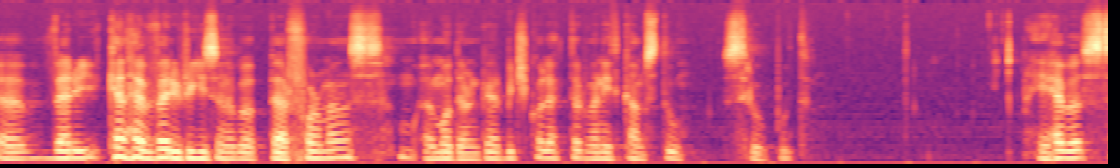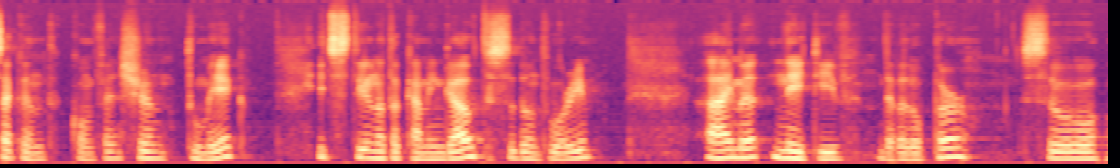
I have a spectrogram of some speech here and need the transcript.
uh, very can have very reasonable performance, a modern garbage collector when it comes to throughput. I have a second confession to make. It's still not a coming out, so don't worry. I'm a native developer, so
